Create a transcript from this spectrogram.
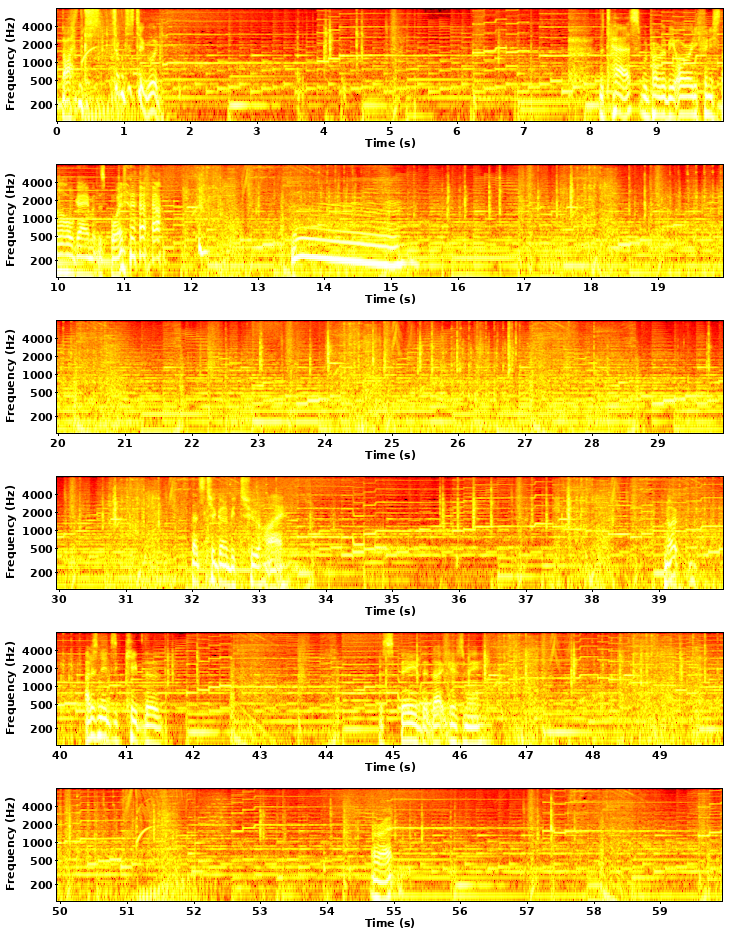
Oh, I'm just, I'm just too good. The TAS would probably be already finished the whole game at this point. Too going to be too high. Nope. I just need to keep the the speed that that gives me. All right.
